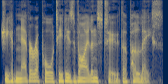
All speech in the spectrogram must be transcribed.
she had never reported his violence to the police.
